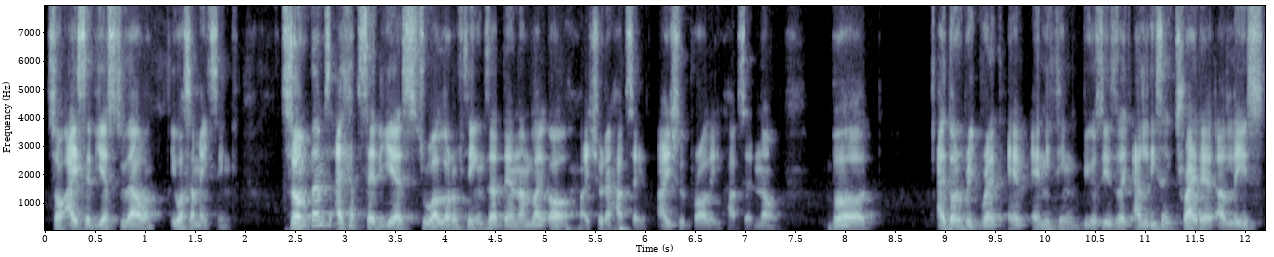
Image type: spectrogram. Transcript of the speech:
So I said yes to that one. It was amazing. Sometimes I have said yes to a lot of things that then I'm like, oh, I shouldn't have said. I should probably have said no. But I don't regret anything because it's like at least I tried it. At least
